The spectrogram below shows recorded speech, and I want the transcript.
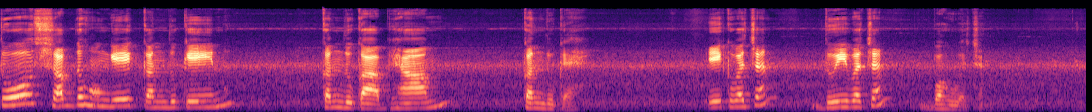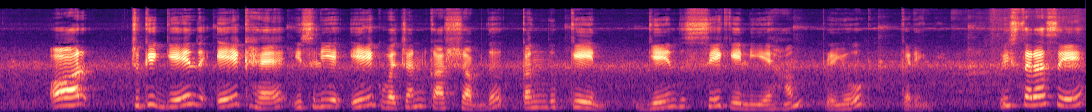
तो शब्द होंगे कंदुकेन, कंदुकाभ्याम कंदुक एक वचन द्विवचन, बहुवचन। और चूँकि गेंद एक है, इसलिए एक वचन का शब्द कंदुकेन, गेंद से के लिए हम प्रयोग करेंगे। तो इस तरह से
